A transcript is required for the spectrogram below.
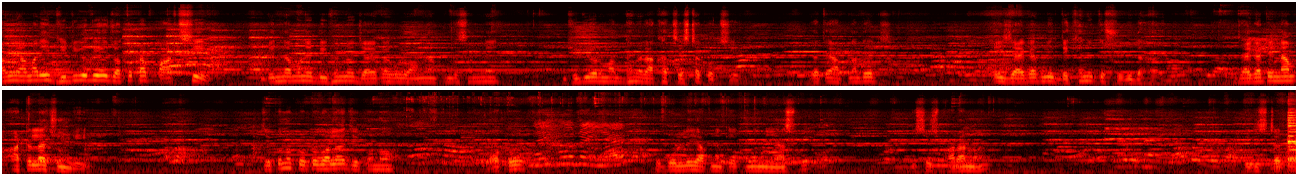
আমি আমার এই ভিডিও দিয়ে যতটা পারছি, বৃন্দাবনের বিভিন্ন জায়গাগুলো আমি আপনাদের সামনে ভিডিওর মাধ্যমে রাখার চেষ্টা করছি, যাতে আপনাদের এই জায়গাগুলি দেখে নিতে সুবিধা হয়। জায়গাটির নাম আটালা চুঙ্গি যে কোনো টোটোওয়ালা যে কোনো অটো, তো বললেই আপনাকে এখানে নিয়ে আসবে। বিশেষ ভাড়া নয়। তিরিশ টাকা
